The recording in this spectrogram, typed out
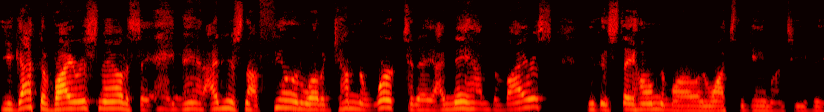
you got the virus now to say, hey man, I'm just not feeling well to come to work today. I may have the virus. You can stay home tomorrow and watch the game on TV.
